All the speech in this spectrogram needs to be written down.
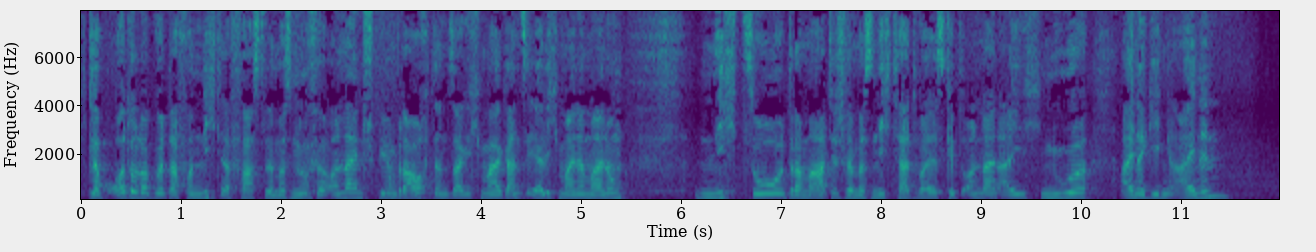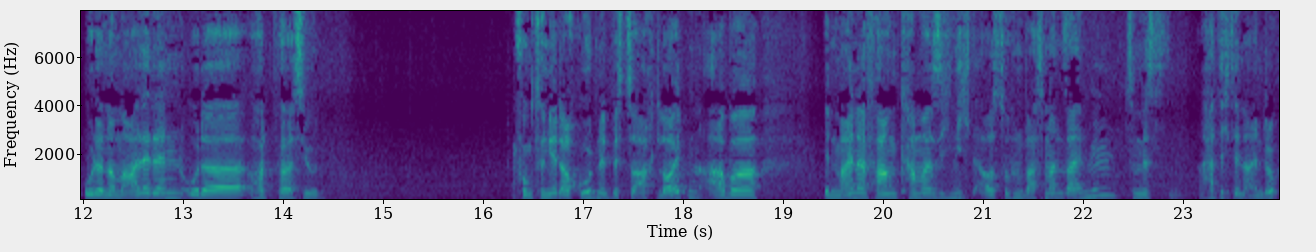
Ich glaube, Autolog wird davon nicht erfasst. Wenn man es nur für Online-Spielen braucht, dann sage ich mal ganz ehrlich, meiner Meinung nicht so dramatisch, wenn man es nicht hat, weil es gibt online eigentlich nur einer gegen einen oder normale Rennen oder Hot Pursuit. Funktioniert auch gut mit bis zu acht Leuten, aber in meiner Erfahrung kann man sich nicht aussuchen, was man sein will. Zumindest hatte ich den Eindruck.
